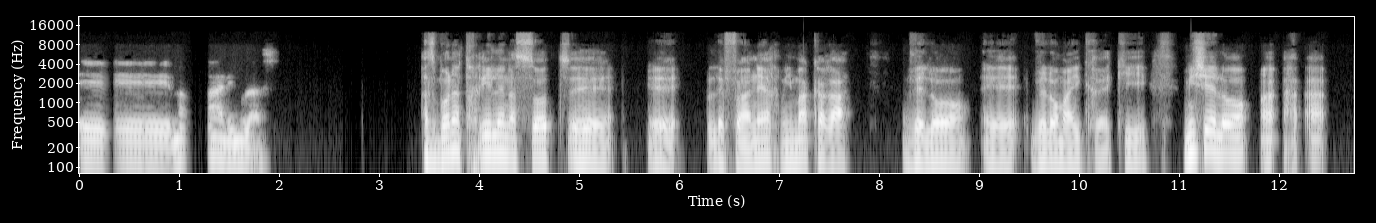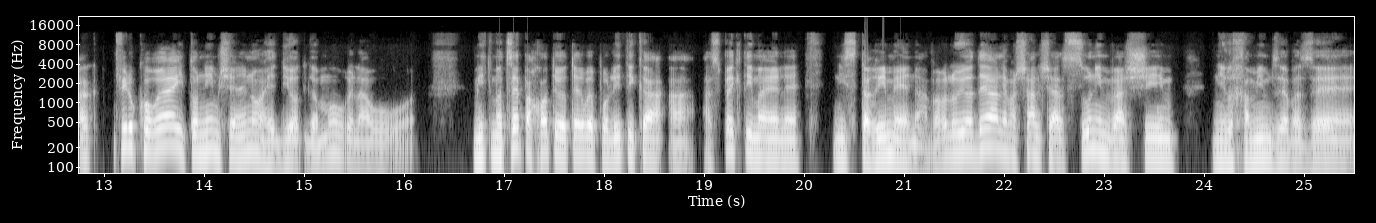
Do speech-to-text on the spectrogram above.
אה, מה עלינו לעשות. אז בוא נתחיל לנסות אה, אה, לפענח ממה קרה ולא, אה, ולא מה יקרה, כי מי שלא, אפילו קורא העיתונים שאיננו הדיוט גמור, אלא הוא מתמצא פחות או יותר בפוליטיקה, האספקטים האלה נסתרים מעיניו, אבל הוא יודע למשל שהסונים והשיעים נלחמים זה בזה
